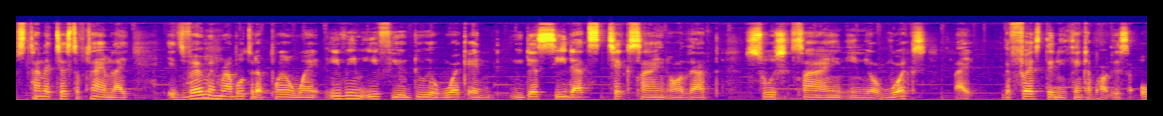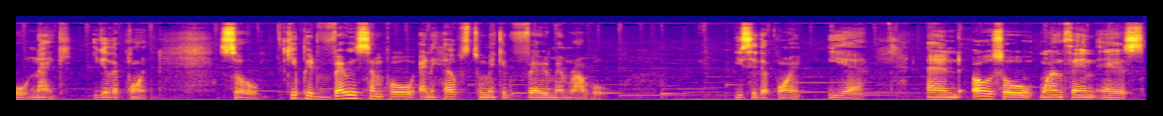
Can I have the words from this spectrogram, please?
stand the test of time. Like it's very memorable to the point where even if you do a work and you just see that tick sign or that swoosh sign in your works, like the first thing you think about is oh Nike. You get the point. So keep it very simple and it helps to make it very memorable. You see the point? Yeah. And also one thing is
